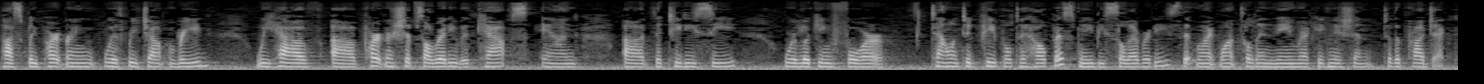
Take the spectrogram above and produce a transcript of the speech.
possibly partnering with Reach Out and Read. We have uh, partnerships already with CAPS and uh, the TDC. We're looking for talented people to help us, maybe celebrities that might want to lend name recognition to the project.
